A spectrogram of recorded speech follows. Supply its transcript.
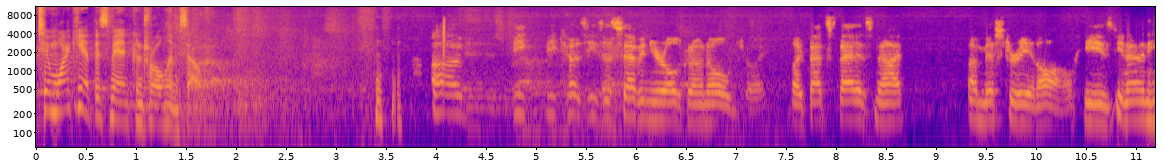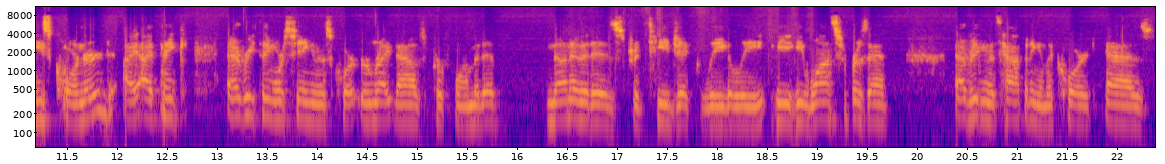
Tim, why can't this man control himself? uh, be, because he's a seven-year-old grown old, Joy. Like that's that is not a mystery at all. He's you know, and he's cornered. I, I think everything we're seeing in this courtroom right now is performative. None of it is strategic legally. He he wants to present everything that's happening in the court as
